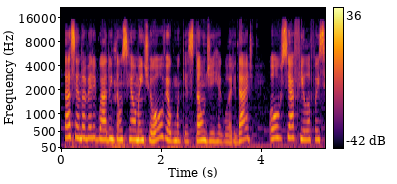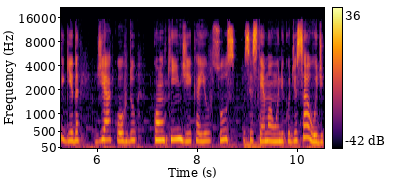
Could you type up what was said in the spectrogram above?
Está sendo averiguado então se realmente houve alguma questão de irregularidade ou se a fila foi seguida de acordo o que indica aí o SUS, o Sistema Único de Saúde.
